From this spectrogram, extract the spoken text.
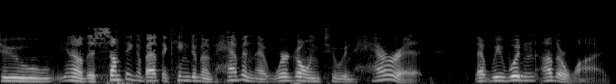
to, you know, there's something about the kingdom of heaven that we're going to inherit that we wouldn't otherwise.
